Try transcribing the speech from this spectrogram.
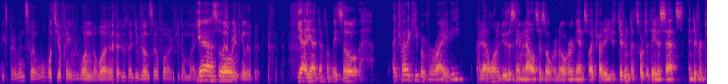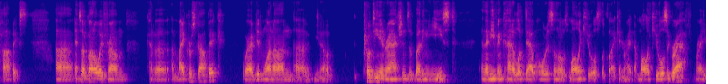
experiments. Well, what's your favorite one or what, that you've done so far, if you don't mind Yeah, so elaborating a little bit? Yeah, yeah, definitely. So I try to keep a variety. Right? I don't want to do the same analysis over and over again. So I try to use different sorts of data sets and different topics. Uh, and so I've gone away from kind of a, a microscopic, where I did one on, uh, you know, protein interactions of budding yeast, and then even kind of looked at well, what do some of those molecules look like? And right, a molecule is a graph, right?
